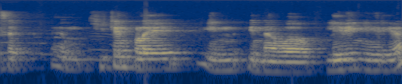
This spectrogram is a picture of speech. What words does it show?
is that um, he can play in in our living area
